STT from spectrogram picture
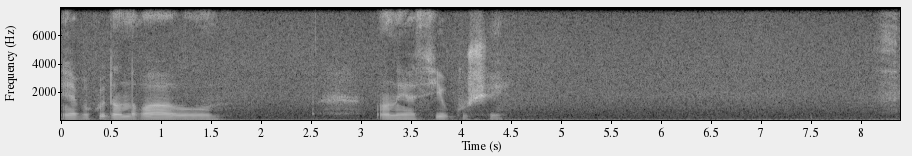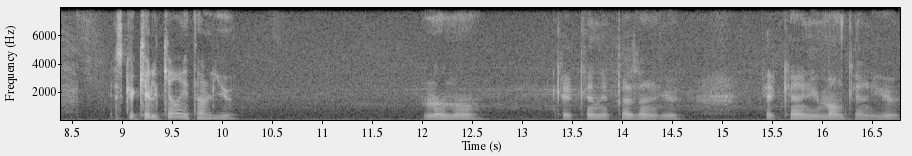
Il y a beaucoup d'endroits où on est assis ou couché. Que quelqu'un est un lieu Non, non. Quelqu'un n'est pas un lieu. Quelqu'un lui manque un lieu.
